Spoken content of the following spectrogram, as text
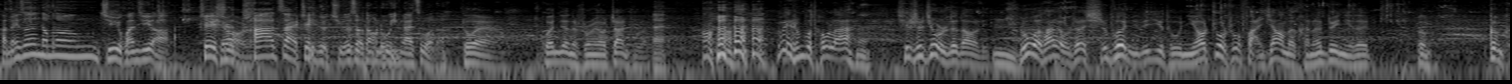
看梅森能不能给予还击啊？这是他在这个角色当中应该做的。对，关键的时候要站出来。哎，为什么不投篮？其实就是这道理。如果他有这识破你的意图，你要做出反向的，可能对你的更更可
